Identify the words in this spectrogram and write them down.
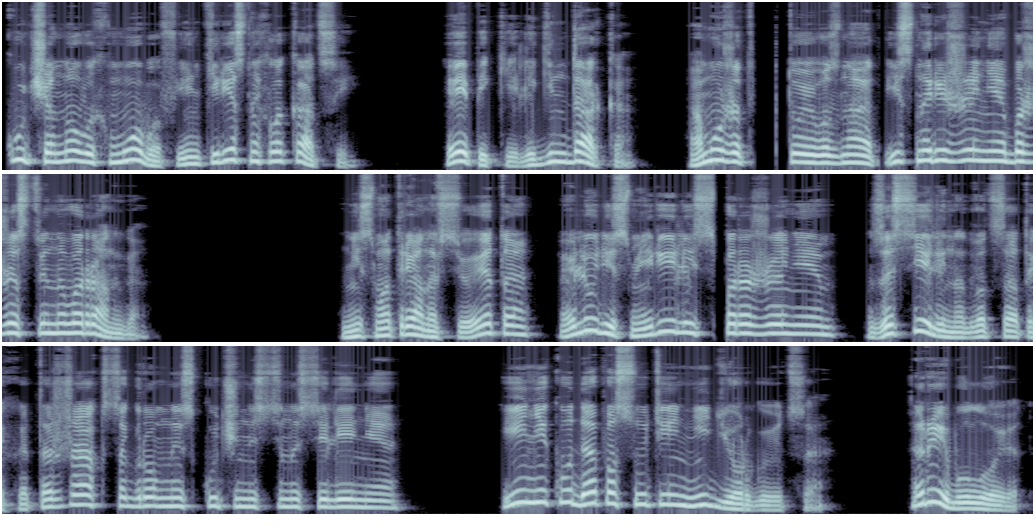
куча новых мобов и интересных локаций. Эпики, легендарка, а может, кто его знает, и снаряжение божественного ранга. Несмотря на все это, люди смирились с поражением, засели на двадцатых этажах с огромной скученностью населения и никуда, по сути, не дергаются. Рыбу ловят.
